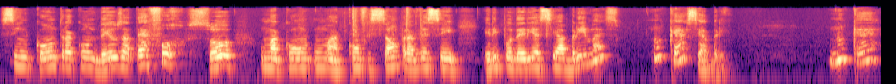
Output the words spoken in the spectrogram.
se encontra com Deus, até forçou uma, uma confissão para ver se ele poderia se abrir, mas não quer se abrir. Não quer.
